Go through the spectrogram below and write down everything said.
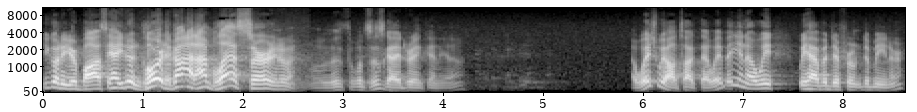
You go to your boss, how you doing? Glory to God, I'm blessed, sir. What's this guy drinking? You know. I wish we all talked that way, but you know, we, we have a different demeanor.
